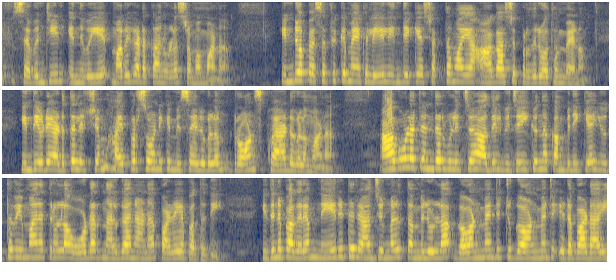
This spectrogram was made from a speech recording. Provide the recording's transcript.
എഫ് സെവന്റീൻ എന്നിവയെ മറികടക്കാനുള്ള ശ്രമമാണ്. ഇൻഡോ പസഫിക് മേഖലയിൽ ഇന്ത്യയ്ക്ക് ശക്തമായ ആകാശ പ്രതിരോധം വേണം. ഇന്ത്യയുടെ അടുത്ത ലക്ഷ്യം ഹൈപ്പർസോണിക് മിസൈലുകളും ഡ്രോൺ സ്ക്വാഡുകളുമാണ്. ആഗോള ടെൻഡർ വിളിച്ച് അതിൽ വിജയിക്കുന്ന കമ്പനിക്ക് യുദ്ധവിമാനത്തിനുള്ള ഓർഡർ നൽകാനാണ് പഴയ പദ്ധതി. ഇതിനു പകരം നേരിട്ട് രാജ്യങ്ങൾ തമ്മിലുള്ള ഗവൺമെന്റ് ടു ഗവൺമെന്റ് ഇടപാടായി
